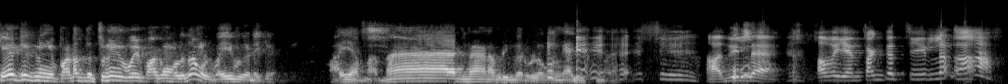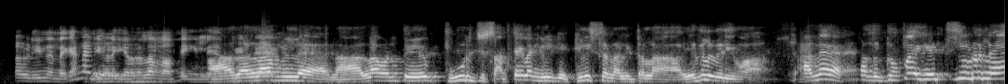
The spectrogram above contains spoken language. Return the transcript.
கேட்டுட்டு நீங்க படத்தை துணிவு போய் பார்க்கும் பொழுது உங்களுக்கு வைவு கிடைக்கும். ஐயா மேட் மேன் அப்படிங்கிற உள்ள. அது இல்ல. அவ என் தங்கச்சி இல்லடா அப்படின்னு அந்த கண்ணாடி உடைக்கிறதெல்லாம் பாப்பீங்க அதெல்லாம் இல்ல. நான் எல்லாம் வந்துட்டு பூரிச்சு சட்டையெல்லாம் கிழிக்க கிழிச்சிட்டேன் லிட்டரலா எதுல தெரியுமா? அண்ணே அந்த துப்பாக்கி எடுத்து சுடுனே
